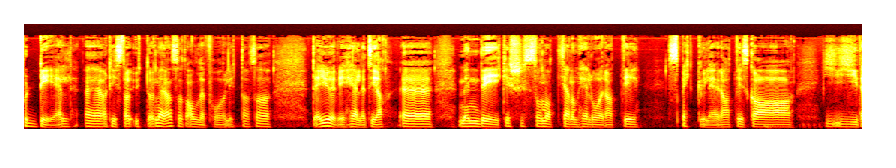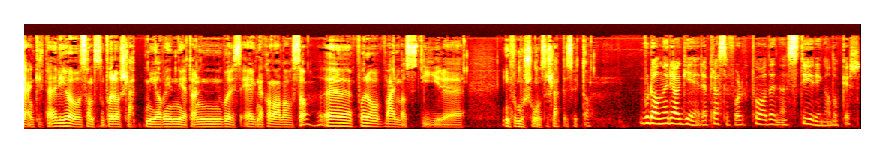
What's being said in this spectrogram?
fordele eh, artister utover mediene, så at alle får litt. Altså, det gjør vi hele tida. Eh, men det er ikke sånn at gjennom hele året at vi spekulerer at vi skal gi det enkeltmediet. Vi har jo sansen for å slippe mye av nyhetene i våre egne kanaler også, for å være med å styre informasjon som slippes ut. da. Hvordan reagerer pressefolk på denne styringa deres?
